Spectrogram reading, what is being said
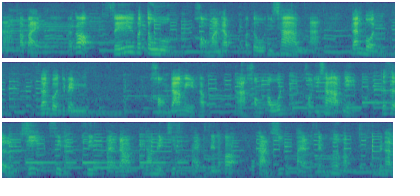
อะเข้าไป แล้วก็ซื้อประตูของมันครับ ประตูอิชาบอะด้านบน ด้านบนจะเป็นของดาเมจครับอะของอาวุธของอิชาครับนี่จะเสริมชี้4 48ดาดาเมจที่18%แปดเปอร์เซ็นแล้วก็โอกาสชี้8%เปอร์เซ็นเพิ่มครับ เป็นอะไร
